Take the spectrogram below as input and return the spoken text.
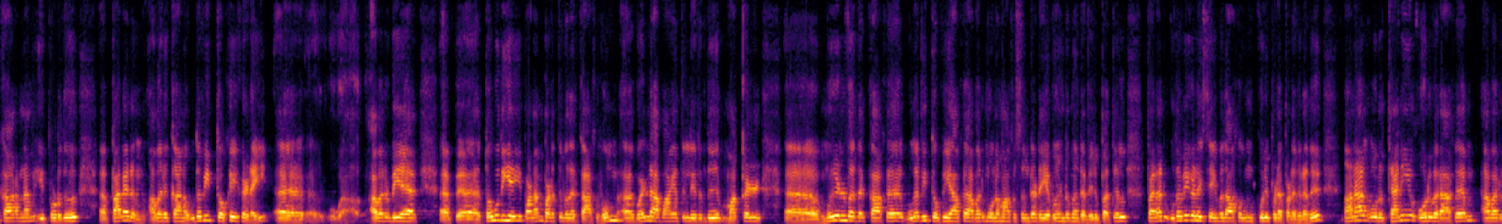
காரணம் இப்பொழுது பலரும் அவருக்கான உதவி தொகைகளை அவருடைய தொகுதியை வளம்படுத்துவதற்காகவும் வெள்ள அபாயத்தில் இருந்து மக்கள் மீள்வதற்காக உதவித் தொகையாக அவர் மூலமாக சென்றடைய வேண்டும் என்ற விருப்பத்தில் பலர் உதவிகளை செய்வதாகவும் குறிப்பிடப்படுகிறது. ஆனால் ஒரு தனி ஒருவராக அவர்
